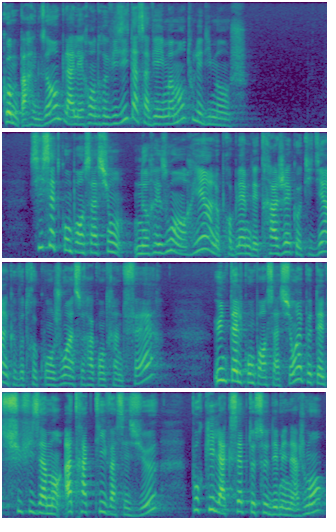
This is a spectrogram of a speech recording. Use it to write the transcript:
comme par exemple aller rendre visite à sa vieille maman tous les dimanches. Si cette compensation ne résout en rien le problème des trajets quotidiens que votre conjoint sera contraint de faire, une telle compensation est peut-être suffisamment attractive à ses yeux pour qu'il accepte ce déménagement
